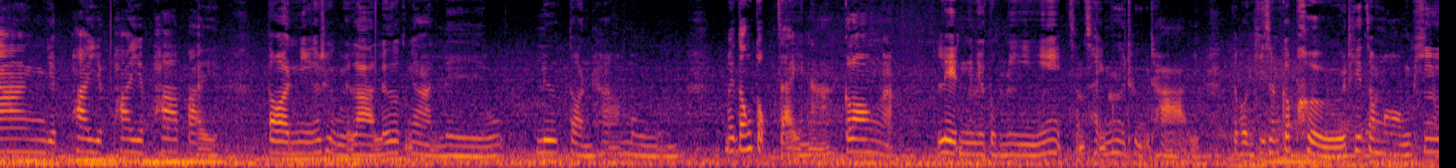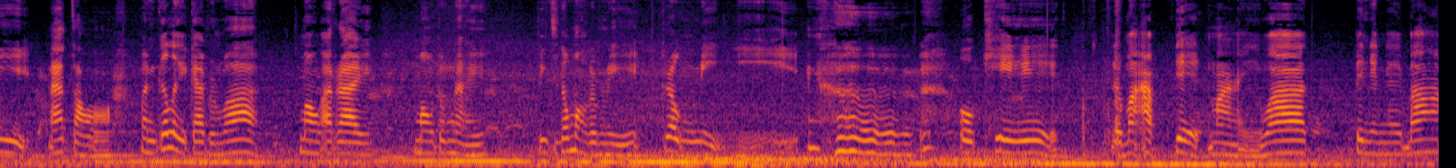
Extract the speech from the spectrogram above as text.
นั่งเย็บผ้าเย็บผ้าเย็บผ้าไป ตอนนี้ก็ถึงเวลาเลิกงานแล้ว เลิกตอน 5 โมง ไม่ต้องตกใจนะ กล้องอะเลนมันอยู่ตรงนี้ ฉันใช้มือถือถ่าย แต่บางทีฉันก็เผลอที่จะมองที่หน้าจอ มันก็เลยกลายเป็นว่า มองอะไร มองตรงไหน จริงๆต้องมองตรงนี้ ตรงนี้ โอเค เดี๋ยวมาอัปเดตใหม่ว่าเป็นยังไงบ้าง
